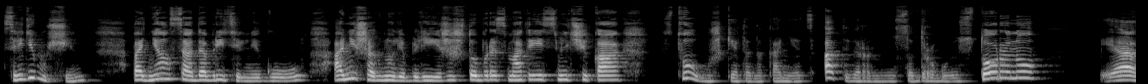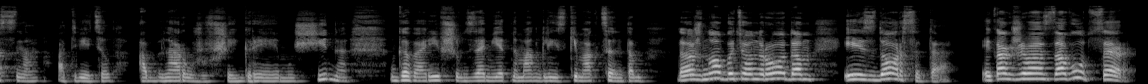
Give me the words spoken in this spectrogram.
Среди мужчин поднялся одобрительный гул. Они шагнули ближе, чтобы рассмотреть смельчака. Ствол мушкета, наконец, отвернулся в другую сторону – «Ясно», – ответил обнаруживший Грея мужчина, говорившим заметным английским акцентом. «Должно быть, он родом из Дорсета. И как же вас зовут, сэр?»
